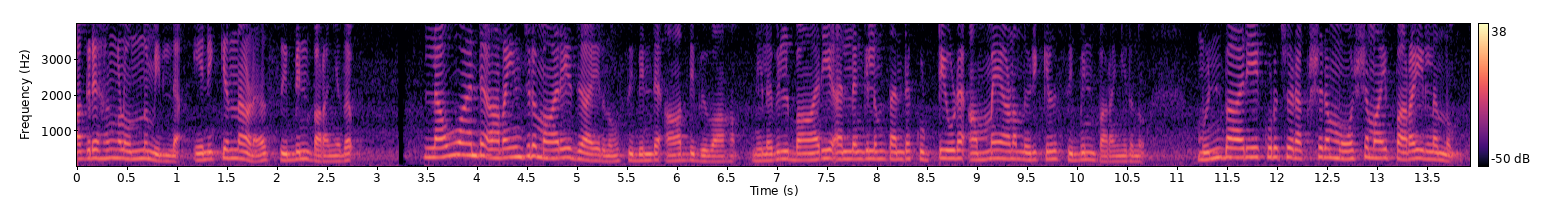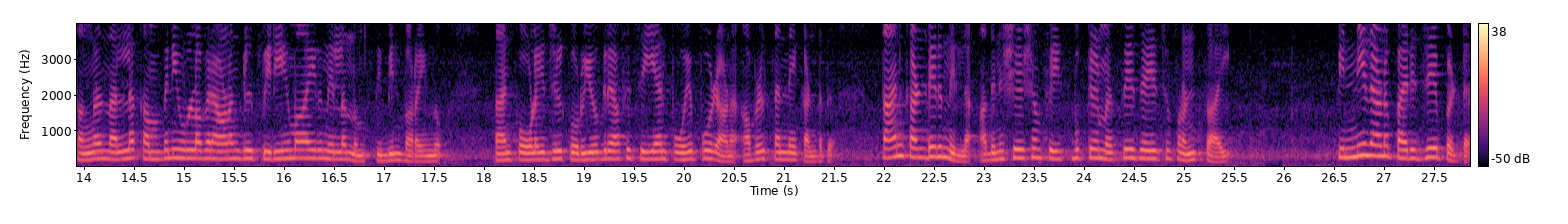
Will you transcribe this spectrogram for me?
ആഗ്രഹങ്ങളൊന്നുമില്ല. എനിക്കെന്നാണ് സിബിൻ പറഞ്ഞത്. ലവ് ആൻഡ് അറേഞ്ച്ഡ് മാരേജ് ആയിരുന്നു സിബിന്റെ ആദ്യ വിവാഹം. നിലവിൽ ഭാര്യ അല്ലെങ്കിലും തന്റെ കുട്ടിയുടെ അമ്മയാണെന്നൊരിക്കൽ സിബിൻ പറഞ്ഞിരുന്നു. മുൻ ഭാര്യയെക്കുറിച്ച് ഒരക്ഷരം മോശമായി പറയില്ലെന്നും തങ്ങൾ നല്ല കമ്പനിയുള്ളവരാണെങ്കിൽ പിരിയുമായിരുന്നില്ലെന്നും സിബിൻ പറയുന്നു. താൻ കോളേജിൽ കൊറിയോഗ്രാഫി ചെയ്യാൻ പോയപ്പോഴാണ് അവൾ തന്നെ കണ്ടത്. താൻ കണ്ടിരുന്നില്ല. അതിനുശേഷം ഫേസ്ബുക്കിൽ മെസ്സേജ് അയച്ച് ഫ്രണ്ട്സായി. പിന്നീടാണ് പരിചയപ്പെട്ട്.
